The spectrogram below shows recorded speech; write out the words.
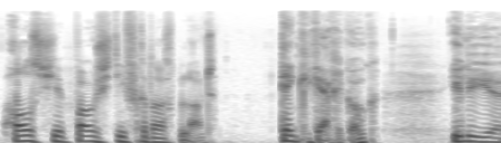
als je positief gedrag beloont. Denk ik eigenlijk ook. Jullie uh,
